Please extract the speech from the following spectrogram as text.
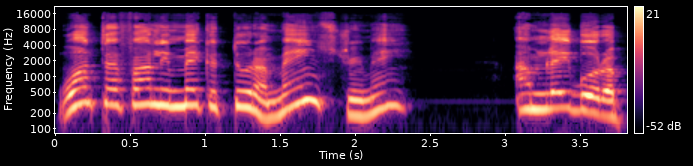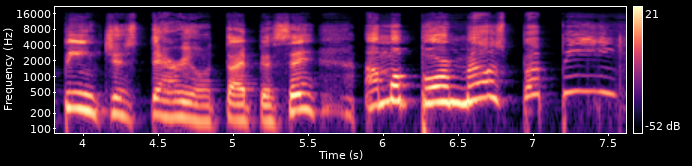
once I finally make it through the mainstream, eh? I'm labeled a pinche stereotype, eh? I'm a poor mouse, papi.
